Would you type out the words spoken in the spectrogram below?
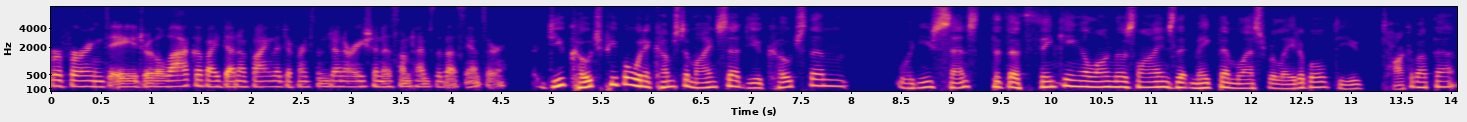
referring to age or the lack of identifying the difference in generation is sometimes the best answer. Do you coach people when it comes to mindset? Do you coach them when you sense that they're thinking along those lines that make them less relatable? Do you talk about that?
